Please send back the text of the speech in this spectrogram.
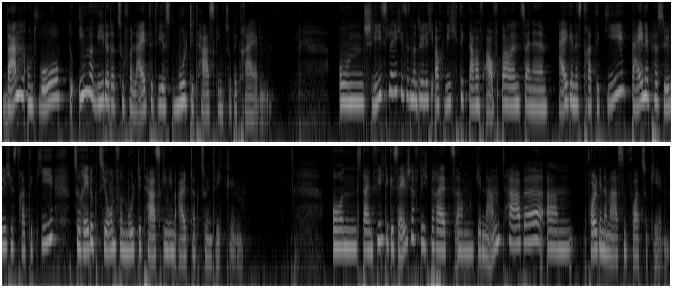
wann und wo du immer wieder dazu verleitet wirst, Multitasking zu betreiben. Und schließlich ist es natürlich auch wichtig, darauf aufbauend so eine eigene Strategie, deine persönliche Strategie zur Reduktion von Multitasking im Alltag zu entwickeln. Und da empfiehlt die Gesellschaft, die ich bereits ähm, genannt habe, ähm, folgendermaßen vorzugehen.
